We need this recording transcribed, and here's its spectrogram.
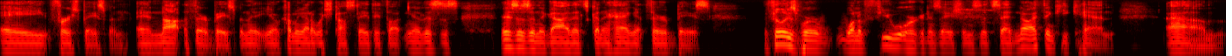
a first baseman and not a third baseman. They, you know, coming out of Wichita State, they thought, you know, this is this isn't a guy that's going to hang at third base the Phillies were one of few organizations that said, no, I think he can. Um,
